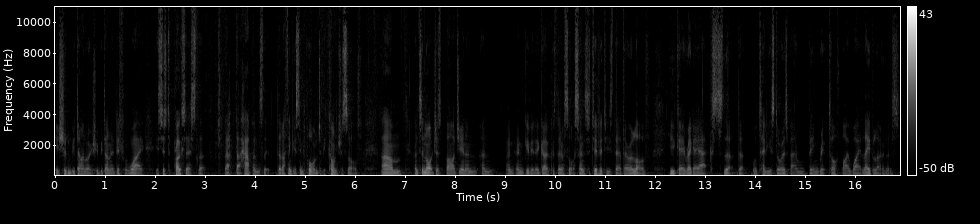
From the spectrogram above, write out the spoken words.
it shouldn't be done or it should be done in a different way. It's just a process that that, that happens that, that I think it's important to be conscious of um, and to not just barge in and, and and, and give it a go because there are sort of sensitivities there. There are a lot of UK reggae acts that, that will tell you stories about being ripped off by white label owners,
